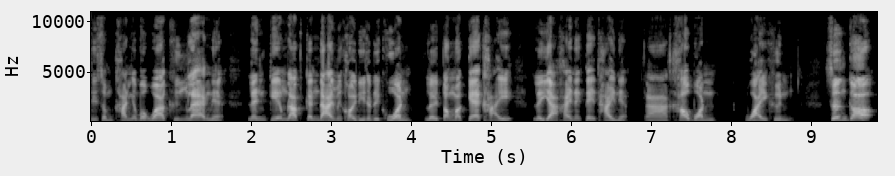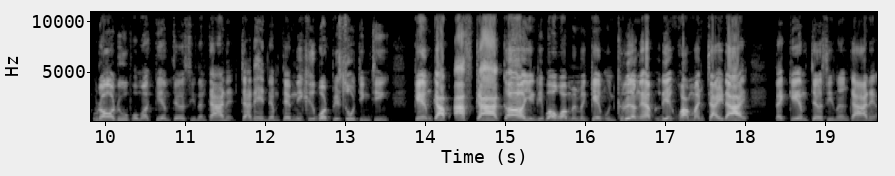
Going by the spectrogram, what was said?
ที่สำคัญก็บอกว่าครึ่งแรกเนี่ยเล่นเกมรับกันได้ไม่ค่อยดีเท่าที่ควร เลยต้องมาแก้ไข และอยากให้นักเตะไทยเนี่ยเข้าบอลไวขึ้น ซึ่งก็รอดูผมว่าเกมเจอศรีลังกาเนี่ยจะได้เห็นเต็มๆ นี่คือบทพิสูจน์จริง ๆ เกมกับอัฟกาก็อย่างที่บอกว่ามันเป็นเกมอุ่นเครื่องนะครับ เรียกความมั่นใจได้ แต่เกมเจอศรีลังกาเนี่ย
